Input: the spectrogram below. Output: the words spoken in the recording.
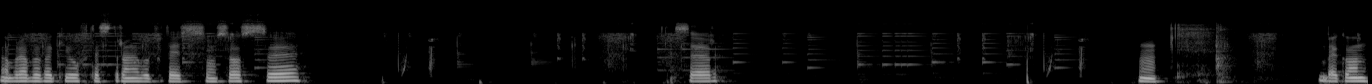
Dobra, BBQ w tę stronę, bo tutaj są sosy. Ser. Hmm. Bekon.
